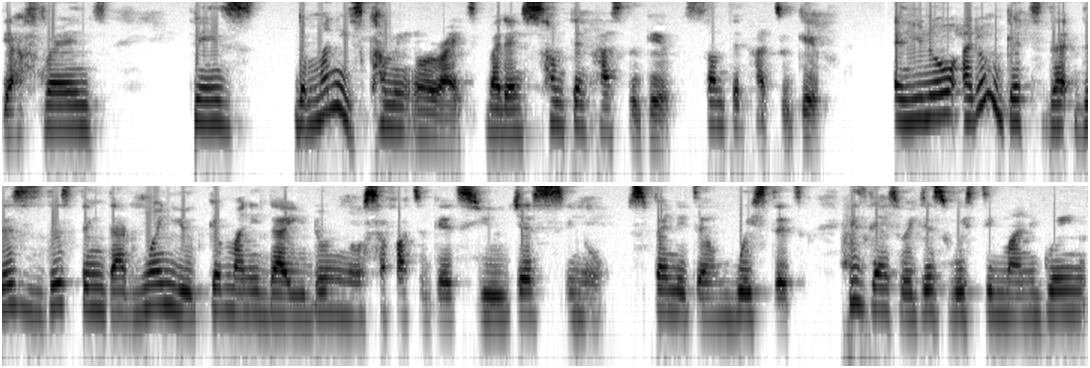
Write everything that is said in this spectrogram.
their friends, things. The money is coming all right, but then something has to give. Something had to give. And you know, I don't get that this this thing that when you get money that you don't you know suffer to get, you just you know spend it and waste it. These guys were just wasting money going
